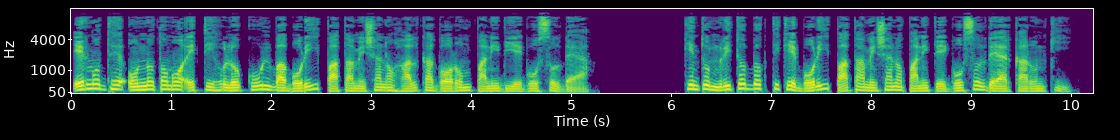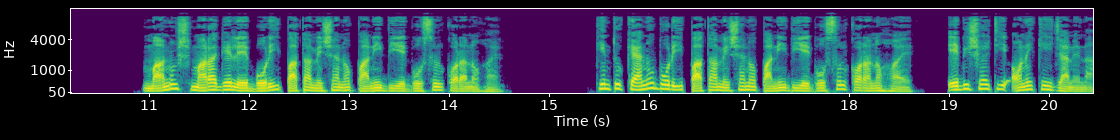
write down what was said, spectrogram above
এর মধ্যে অন্যতম একটি হল কুল বা বড়ি পাতা মেশানো হালকা গরম পানি দিয়ে গোসল দেয়া। কিন্তু মৃত ব্যক্তিকে বড়ি পাতা মেশানো পানিতে গোসল দেয়ার কারণ কি? মানুষ মারা গেলে বড়ি পাতা মেশানো পানি দিয়ে গোসল করানো হয়। কিন্তু কেন বড়ি পাতা মেশানো পানি দিয়ে গোসল করানো হয়, এ বিষয়টি অনেকেই জানে না।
